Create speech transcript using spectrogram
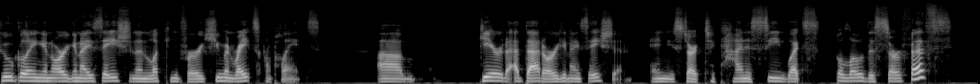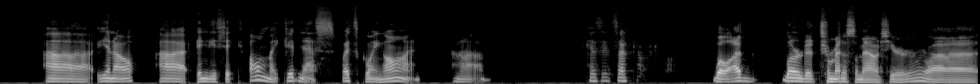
googling an organization and looking for human rights complaints um, geared at that organization, and you start to kind of see what's below the surface. Uh, you know, uh, and you think, "Oh my goodness, what's going on?" Because it's uncomfortable. Well, I've learned a tremendous amount here uh,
